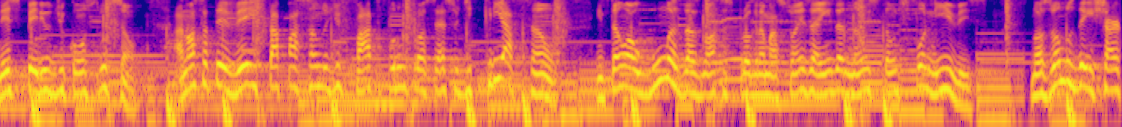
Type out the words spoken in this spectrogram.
nesse período de construção. A nossa TV está passando de fato por um processo de criação, então algumas das nossas programações ainda não estão disponíveis. Nós vamos deixar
